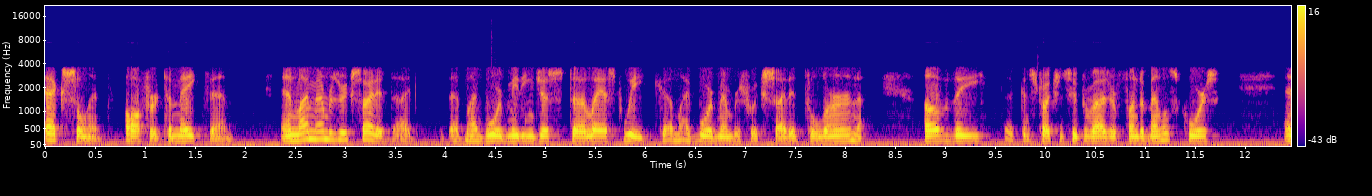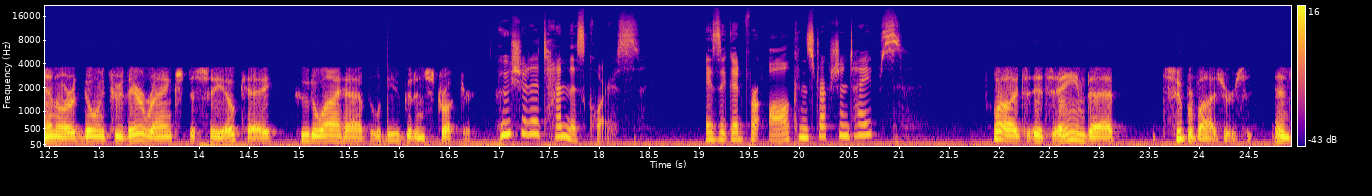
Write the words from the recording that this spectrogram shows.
excellent offer to make them. And my members are excited. I, at my board meeting just uh, last week, uh, my board members were excited to learn of the construction supervisor fundamentals course and are going through their ranks to see, okay, who do I have that would be a good instructor? Who should attend this course? Is it good for all construction types? Well, it's it's aimed at supervisors, and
